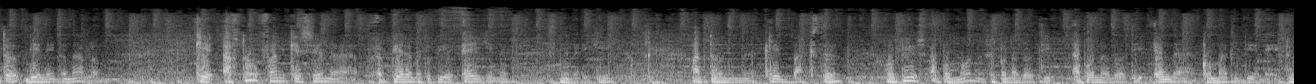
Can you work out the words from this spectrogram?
και το DNA των άλλων. Και αυτό φάνηκε σε ένα πείραμα το οποίο έγινε στην Αμερική από τον Cliff Baxter, ο οποίος από μόνος από να δώσει ένα κομμάτι του DNA του,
